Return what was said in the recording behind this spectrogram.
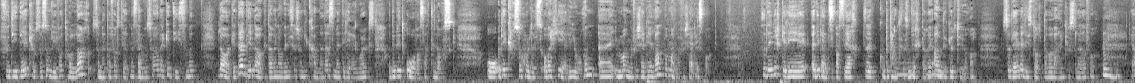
Fordi det kurset som vi var tolver, som heter Førstehjelp med selvmordsfare, det er ikke de som har laget det. Det er laget av en organisasjon i Canada som heter Living Works. Og det er blitt oversatt til norsk. Og det kurset holdes over hele jorden, eh, i mange forskjellige land, på mange forskjellige språk. Så det er virkelig evidensbasert eh, kompetanse som virker i alle kulturer. Så det er jeg veldig stolt av å være en kursleder for. Mm -hmm. ja,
